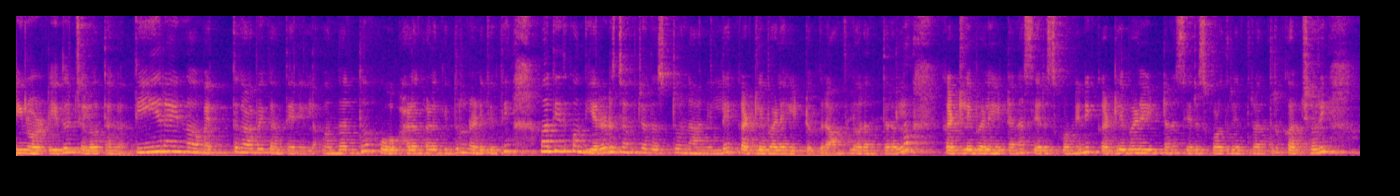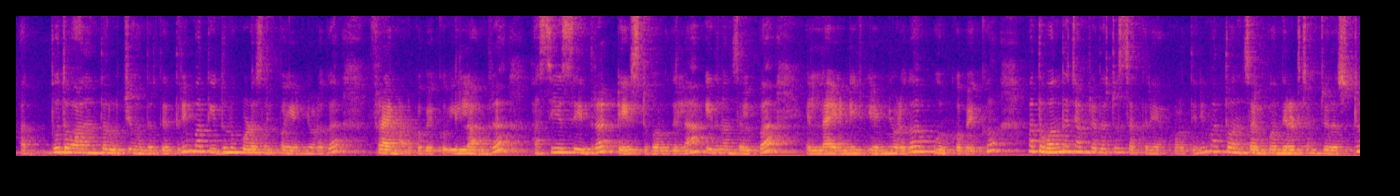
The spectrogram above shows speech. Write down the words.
ಈಗ ನೋಡ್ರಿ, ಇದು ಚಲೋ ತಂಗ. ತೀರಾ ಇನ್ನು ಮೆತ್ತಗಾಗಬೇಕಂತೇನಿಲ್ಲ ಒಂದಂತೂ ಹೋ ಹಳಕಳಕಿದ್ರು ನಡಿತೈತಿ. ಮತ್ತು ಇದಕ್ಕೊಂದು ಎರಡು ಚಮಚದಷ್ಟು ನಾನಿಲ್ಲೇ ಕಡಲೆಬೇಳೆ ಹಿಟ್ಟು ಗ್ರಾಮ್ ಫ್ಲೋರ್ ಅಂತಾರಲ್ಲ, ಕಡಲೆಬೇಳೆ ಹಿಟ್ಟನ್ನು ಸೇರಿಸ್ಕೊಂಡಿನಿ. ಕಡಲೆಬೇಳೆ ಹಿಟ್ಟನ್ನು ಸೇರಿಸ್ಕೊಳ್ಳೋದ್ರಿಂದ ಅಂತೂ ಕಚೋರಿ ಅದ್ಭುತವಾದಂಥ ರುಚಿ ಹೊಂದಿರ್ತೈತೆ ರೀ ಮತ್ತು ಇದನ್ನು ಕೂಡ ಸ್ವಲ್ಪ ಎಣ್ಣೆಯೊಳಗೆ ಫ್ರೈ ಮಾಡ್ಕೋಬೇಕು. ಇಲ್ಲಾಂದ್ರೆ ಹಸಿ ಹಸಿ ಇದ್ರೆ ಟೇಸ್ಟ್ ಬರೋದಿಲ್ಲ. ಇದನ್ನೊಂದು ಸ್ವಲ್ಪ ಎಲ್ಲ ಎಣ್ಣೆ, ಎಣ್ಣೆಯೊಳಗೆ ಹುರ್ಕೋಬೇಕು. ಮತ್ತು ಒಂದು ಚಮಚದಷ್ಟು ಸಕ್ಕರೆ ಹಾಕ್ಕೊಳ್ತೀನಿ ಮತ್ತು ಒಂದು ಸ್ವಲ್ಪ ಒಂದೆರಡು ಚಮಚದಷ್ಟು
